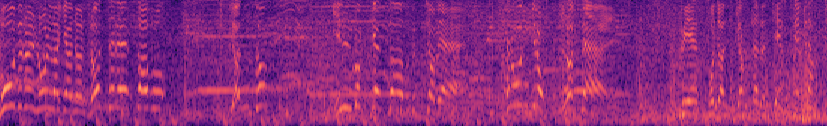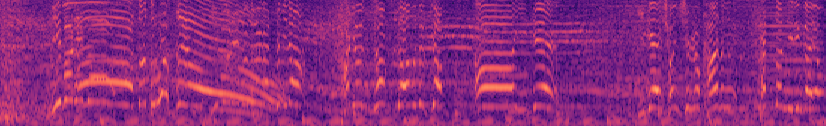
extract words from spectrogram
모두를 놀라게 하는 러셀의 서브! 연속 일곱 개 서브 득점에 새로운 기록 러셀! 그의 도전 역사는 계속됩니다. 이번에도 아, 또 들어왔어요. 이번에도 들어갔습니다. 8연속 서브 득점! 아 이게 이게 현실로 가능했던 일인가요?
